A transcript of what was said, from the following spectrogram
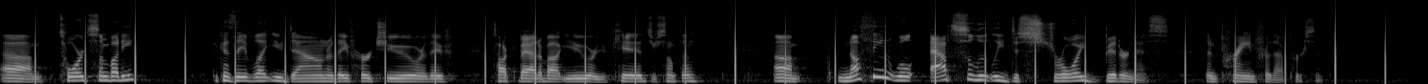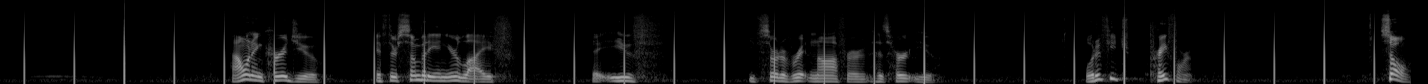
um, towards somebody because they've let you down or they've hurt you or they've talked bad about you or your kids or something, um, nothing will absolutely destroy bitterness than praying for that person. I want to encourage you if there's somebody in your life that you've, you've sort of written off or has hurt you, what if you pray for him? So,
